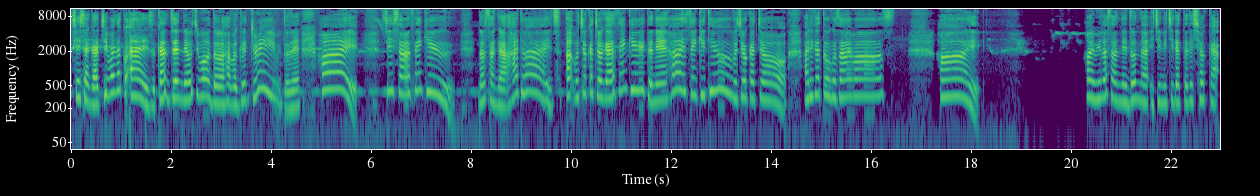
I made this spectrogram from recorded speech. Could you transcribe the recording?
しんさんが、ちまなこ eyes、完全寝落ちモード、have a good dream とね。はい。しんさん、thank you. のさんが、ハートアイズ。あ、部長課長が、thank you とね。はい、thank you too, 部長課長。ありがとうございます。はーい。はい、皆さんね、どんな一日だったでしょうか？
